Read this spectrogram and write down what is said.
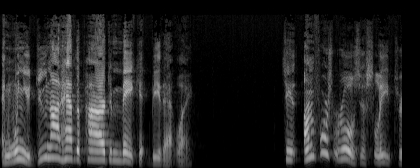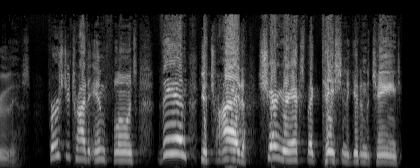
and when you do not have the power to make it be that way. See, unenforceable rules just lead through this. First, you try to influence, then, you try to share your expectation to get them to change,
